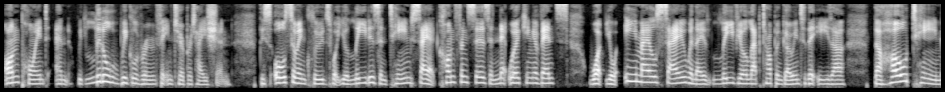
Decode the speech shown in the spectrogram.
on point, and with little wiggle room for interpretation. This also includes what your leaders and teams say at conferences and networking events, what your emails say when they leave your laptop and go into the ether. The whole team,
